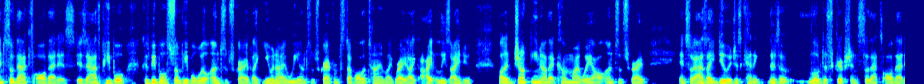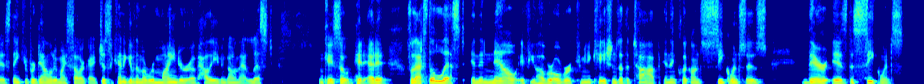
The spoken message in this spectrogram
And so that's all that is, is as people, because people, some people will unsubscribe, like you and I, we unsubscribe from stuff all the time, like, right? Like I, at least I do, a lot of junk email that come my way, I'll unsubscribe. And so as I do, it just kind of, there's a little description. So that's all that is. Thank you for downloading my seller guide, just to kind of give them a reminder of how they even got on that list. Okay, so hit edit. So that's the list. And then now if you hover over communications at the top and then click on sequences, there is the sequence.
